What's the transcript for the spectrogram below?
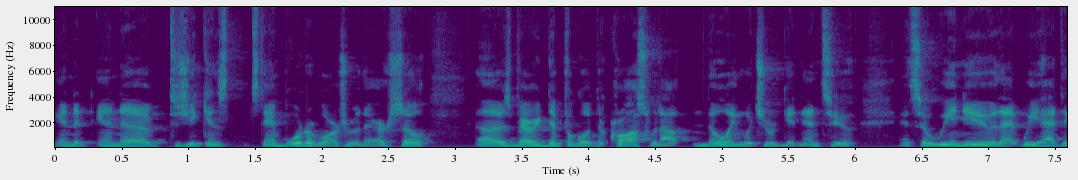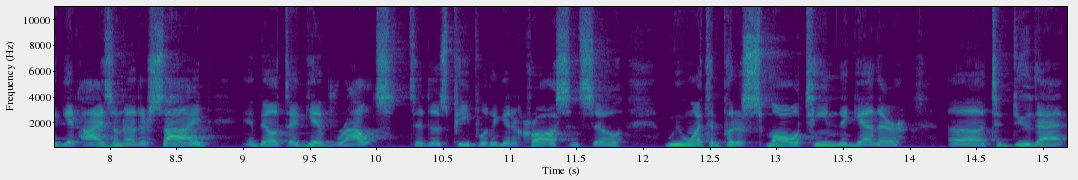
and the, and the Tajikistan border guards were there. So uh, it was very difficult to cross without knowing what you were getting into. And so we knew that we had to get eyes on the other side and be able to give routes to those people to get across. And so we wanted to put a small team together uh, to do that.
